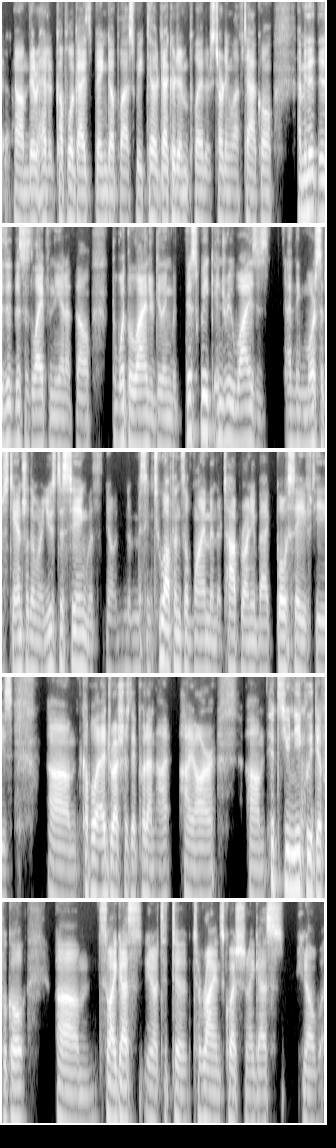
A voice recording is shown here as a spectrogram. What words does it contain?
Yeah. Um, they had a couple of guys banged up last week. Taylor Decker didn't play. They're starting left tackle. I mean, this, this is life in the NFL. But what the Lions are dealing with this week, injury wise, is I think more substantial than we're used to seeing. With you know missing two offensive linemen, their top running back, both safeties, um, a couple of edge rushers they put on IR. Um, it's uniquely difficult. Um, so I guess you know to to to Ryan's question, I guess you know,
